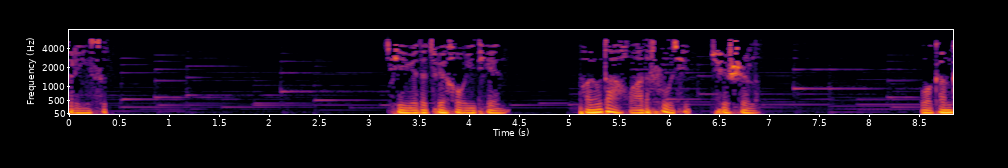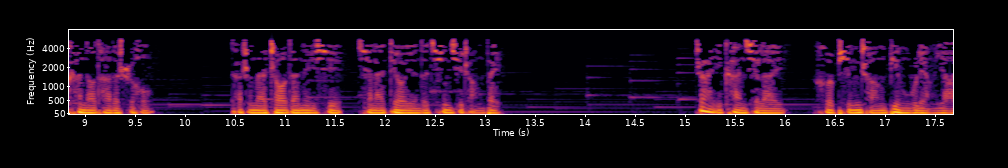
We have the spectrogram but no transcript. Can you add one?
四零四。七月的最后一天，朋友大华的父亲去世了。我刚看到他的时候，他正在招待那些前来吊唁的亲戚长辈。乍一看起来和平常并无两样，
